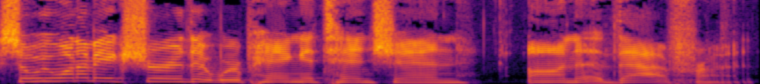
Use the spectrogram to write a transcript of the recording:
So we want to make sure that we're paying attention on that front.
